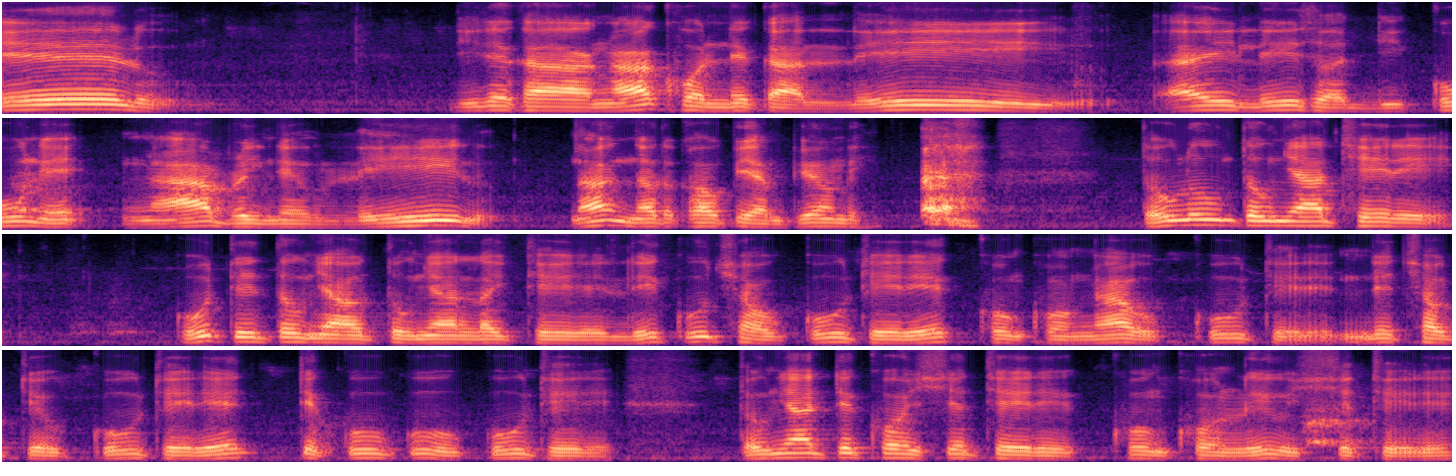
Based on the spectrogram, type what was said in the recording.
စ်လို့ဒီတခါငါးခွန်နှစ်ကလေးလို့အဲ့လေးဆိုတာဒီကိုးနဲ့ငါး brain နဲ့လေးလို့နော်နောက်တစ်ခေါက်ပြန်ပြောမယ်သုံးလုံးသုံးညာထဲတယ် ကိုတေသုံးညာသုံးညာလိုက်ထဲတယ်လေးကို6ကိုထဲတယ်ခွန်ခွန်ငါ့ကိုကိုထဲတယ်နှစ်6တုတ်ကိုထဲတယ်တစ်ကိုကိုကိုထဲတယ်သုံးညာတစ်ခွန်ရှစ်ထဲတယ်ခွန်ခွန်လေးကိုရှစ်ထဲတယ်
